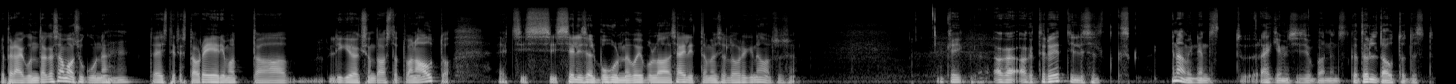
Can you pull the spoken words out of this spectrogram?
ja praegu on ta ka samasugune mm, -hmm. täiesti restaureerimata, ligi üheksakümmend aastat vana auto, et siis, siis sellisel puhul me võib-olla säilitame selle originaalsuse okei okay,, aga, aga teoreetiliselt, kas enamik nendest, räägime siis juba nendest ka tõldautodest,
